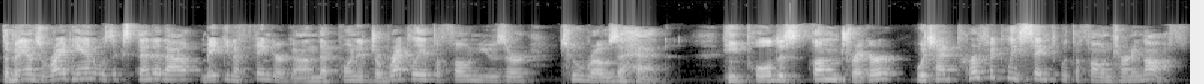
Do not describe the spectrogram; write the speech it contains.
The man's right hand was extended out, making a finger gun that pointed directly at the phone user two rows ahead. He pulled his thumb trigger, which had perfectly synced with the phone turning off.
